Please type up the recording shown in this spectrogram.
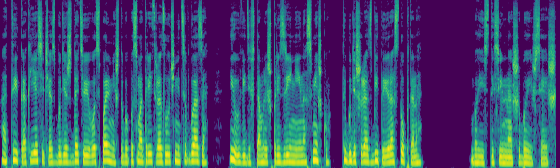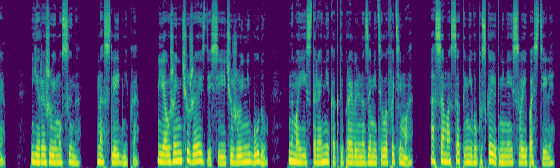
А ты, как я сейчас, будешь ждать у его спальни, чтобы посмотреть разлучнице в глаза. И увидев там лишь презрение и насмешку, ты будешь разбита и растоптана. Боюсь, ты сильно ошибаешься, Айше. Я рожу ему сына, наследника. Я уже не чужая здесь и чужой не буду. На моей стороне, как ты правильно заметила, Фатима. А сам Асад и не выпускает меня из своей постели.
